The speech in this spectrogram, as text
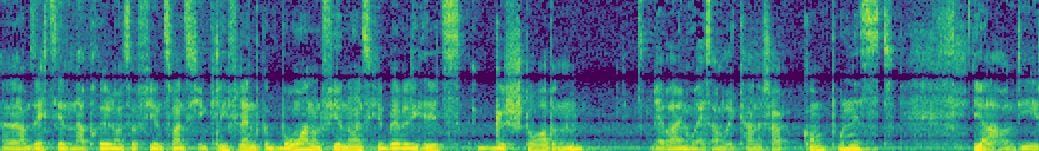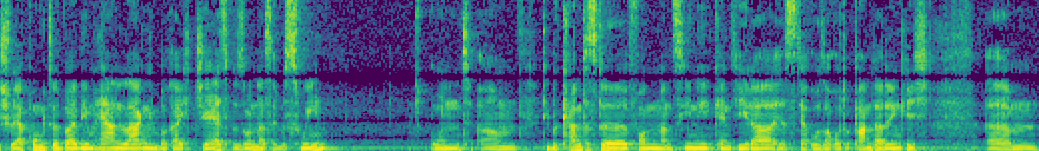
Äh, am 16. April 1924 in Cleveland geboren und 94 in Beverly Hills gestorben. Der war ein US-amerikanischer Komponist. Ja, und die Schwerpunkte bei dem Herrn lagen im Bereich Jazz, besonders im Swing. Und ähm, die bekannteste von Manzini kennt jeder, ist der Rosarote Panther, denke ich. Ähm,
